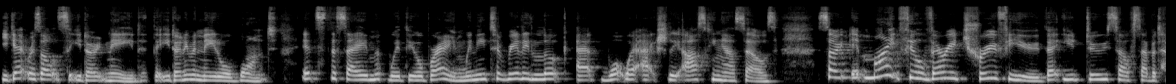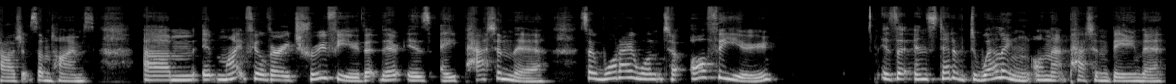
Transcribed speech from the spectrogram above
You get results that you don't need, that you don't even need or want. It's the same with your brain. We need to really look at what we're actually asking ourselves. So it might feel very true for you that you do self sabotage it sometimes. Um, it might feel very true for you that there is a pattern there. So, what I want to offer you is that instead of dwelling on that pattern being there,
